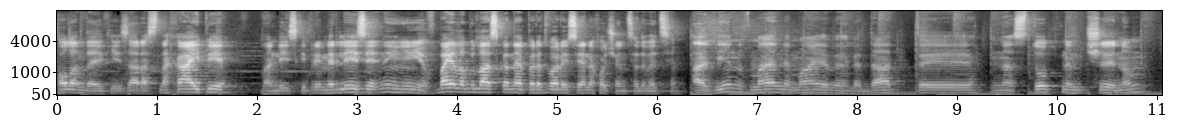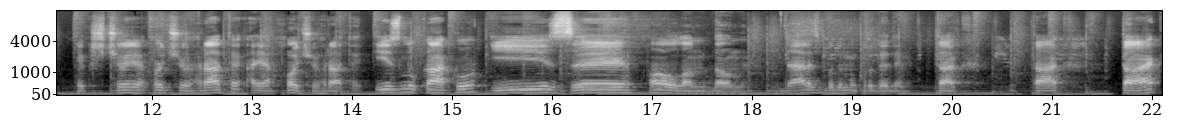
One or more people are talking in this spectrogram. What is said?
Холланда, який зараз на хайпі. В англійській прем'єр-лізі. Ні, ні, ні, в Бейла, будь ласка, не перетворюйся, я не хочу на це дивитися. А він в мене має виглядати наступним чином. Якщо я хочу грати, а я хочу грати і з Лукаку, і з Холландом. Зараз будемо крутити. Так, так, так.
